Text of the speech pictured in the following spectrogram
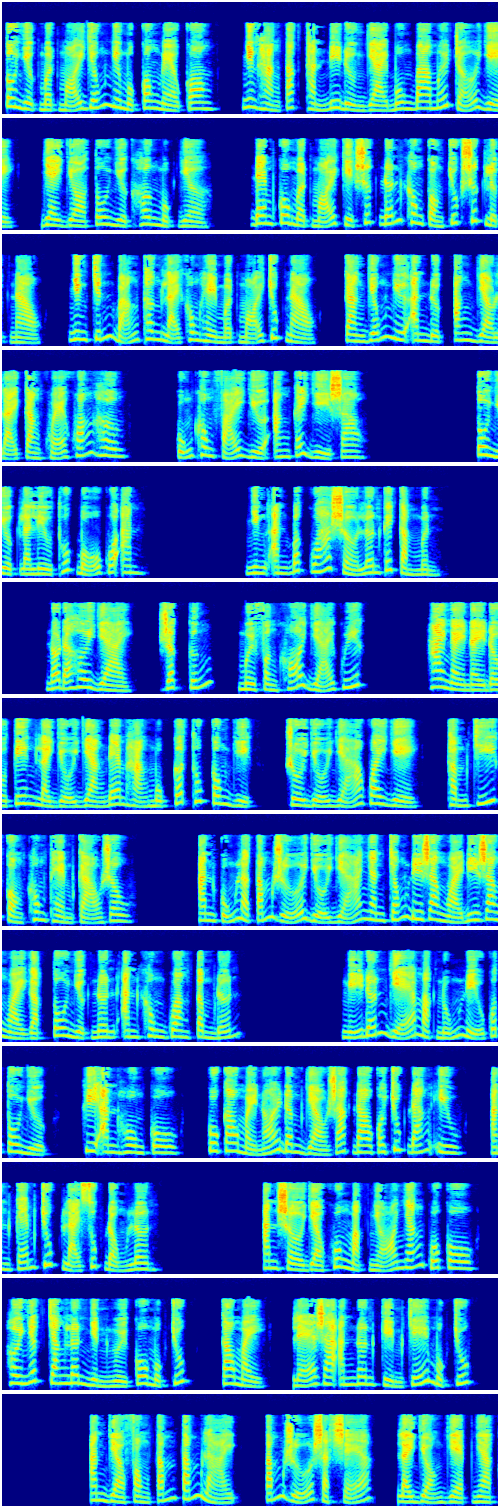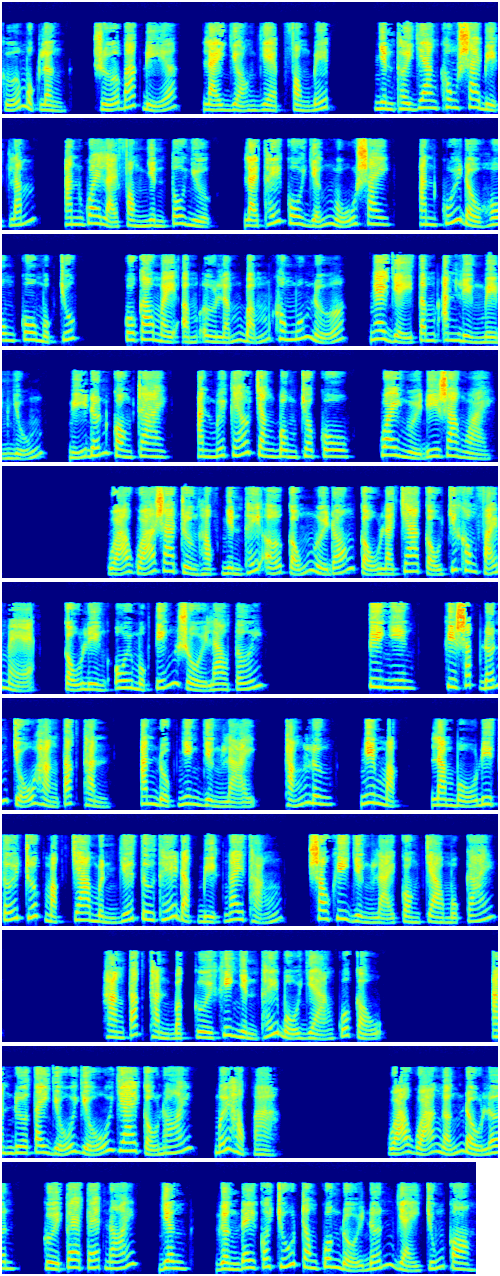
Tôi nhược mệt mỏi giống như một con mèo con, nhưng hàng tắc thành đi đường dài bôn ba mới trở về dài dò tôi nhược hơn một giờ. Đem cô mệt mỏi kiệt sức đến không còn chút sức lực nào, nhưng chính bản thân lại không hề mệt mỏi chút nào càng giống như anh được ăn vào lại càng khỏe khoắn hơn. Cũng không phải vừa ăn cái gì sao. Tôi nhược là liều thuốc bổ của anh. Nhưng anh bất quá sờ lên cái cầm mình. Nó đã hơi dài, rất cứng, mười phần khó giải quyết. Hai ngày này đầu tiên là dội vàng đem hạng mục kết thúc công việc, rồi dội vã quay về, thậm chí còn không thèm cạo râu. Anh cũng là tắm rửa dội vã nhanh chóng đi ra ngoài, đi ra ngoài gặp tô nhược nên anh không quan tâm đến nghĩ đến vẻ mặt nũng nịu của tô nhược, khi anh hôn cô cô cao mày nói đâm vào rác đau có chút đáng yêu, anh kém chút lại xúc động lên. Anh sờ vào khuôn mặt nhỏ nhắn của cô, hơi nhấc chăn lên nhìn người cô một chút, cao mày, lẽ ra anh nên kiềm chế một chút. Anh vào phòng tắm tắm lại, tắm rửa sạch sẽ, lại dọn dẹp nhà cửa một lần, rửa bát đĩa, lại dọn dẹp phòng bếp. Nhìn thời gian không sai biệt lắm, anh quay lại phòng nhìn tô nhược lại thấy cô vẫn ngủ say. Anh cúi đầu hôn cô một chút. Cô cao mày ậm ừ lẩm bẩm không muốn nữa. Nghe vậy tâm anh liền mềm nhũn, nghĩ đến con trai. Anh mới kéo chăn bông cho cô, quay người đi ra ngoài. Quả quả ra trường học nhìn thấy ở cổng người đón cậu là cha cậu chứ không phải mẹ. Cậu liền ôi một tiếng rồi lao tới. Tuy nhiên, khi sắp đến chỗ hàng tắc thành, anh đột nhiên dừng lại, thẳng lưng, nghiêm mặt làm bộ đi tới trước mặt cha mình với tư thế đặc biệt ngay thẳng, sau khi dừng lại còn chào một cái. Hàng tắc thành bật cười khi nhìn thấy bộ dạng của cậu. Anh đưa tay dỗ dỗ d cậu nói, mới học à? Quả quả ngẩng đầu lên, cười te tét nói, dân, gần đây có chú trong quân đội đến dạy chúng con.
